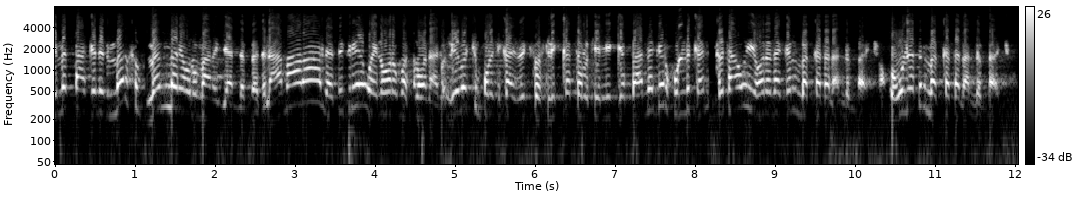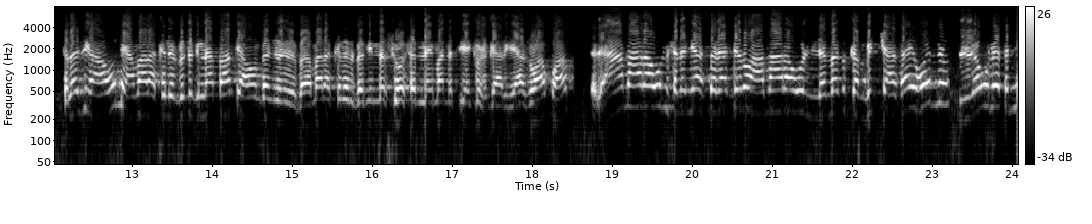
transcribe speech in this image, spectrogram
የመታገልን መርህ መመሪያው ነው ማድረግ ያለበት ለአማራ፣ ለትግሬ ወይ ለኦሮሞ ስለሆነ ሌሎችም ፖለቲካ ድርጅቶች ሊከተሉት የሚገባ ነገር ሁል ቀን ፍትሐዊ የሆነ ነገርን መከተል አለባቸው። እውነትን መከተል አለባቸው። ስለዚህ አሁን የአማራ ክልል ብልጽግና ፓርቲ አሁን በአማራ ክልል በሚነሱ የወሰንና የማንነት ጥያቄዎች ጋር የያዘው አቋም አማራውን ስለሚያስተዳደረው አማራውን ለመጥቀም ብቻ ሳይሆን ለእውነትና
